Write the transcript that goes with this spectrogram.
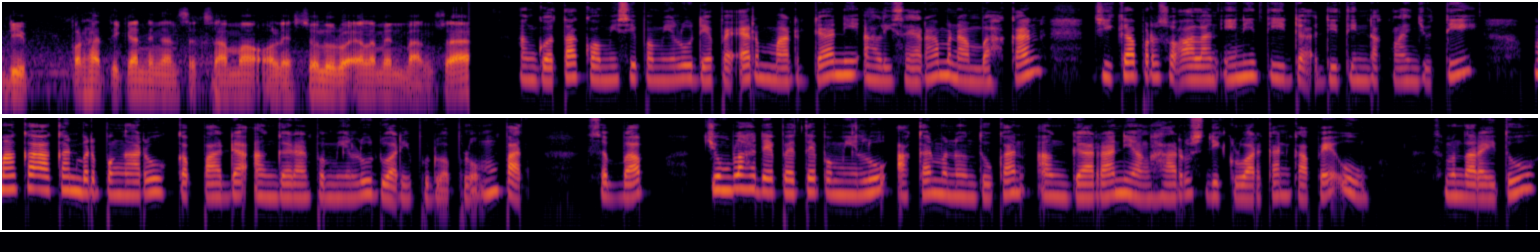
diperhatikan dengan seksama oleh seluruh elemen bangsa. Anggota Komisi Pemilu DPR Mardani Alisera menambahkan, jika persoalan ini tidak ditindaklanjuti, maka akan berpengaruh kepada anggaran pemilu 2024. Sebab jumlah DPT pemilu akan menentukan anggaran yang harus dikeluarkan KPU. Sementara itu,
